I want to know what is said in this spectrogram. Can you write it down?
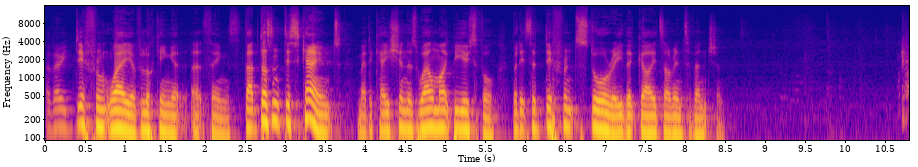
A very different way of looking at, at things. That doesn't discount medication as well, might be useful, but it's a different story that guides our intervention. Sorry.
